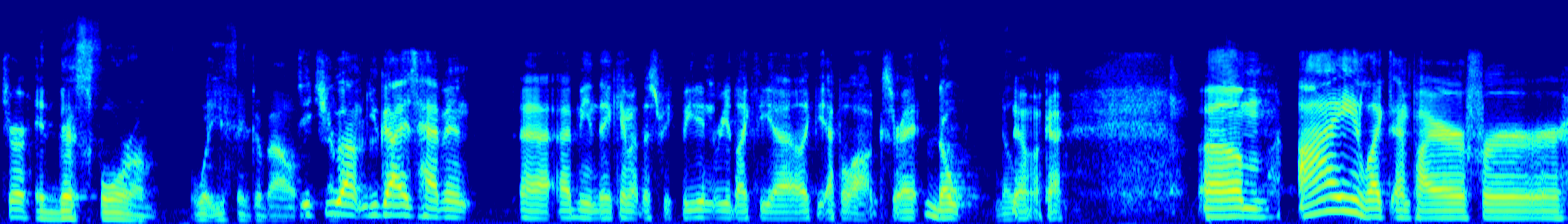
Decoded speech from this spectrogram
Sure. in this forum what you think about. Did you um you guys haven't uh, I mean they came out this week, but you didn't read like the uh, like the epilogues, right? Nope. Nope. No, okay. Um I liked Empire for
